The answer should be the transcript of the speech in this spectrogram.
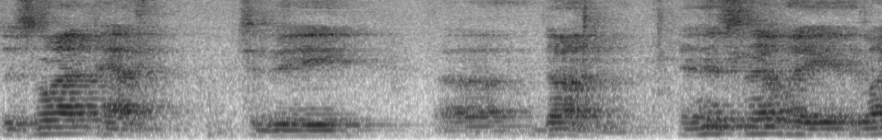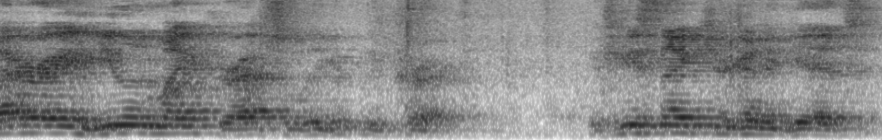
does not have to be uh, done. And incidentally, Larry, you and Mike are absolutely correct. If you think you're gonna get,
